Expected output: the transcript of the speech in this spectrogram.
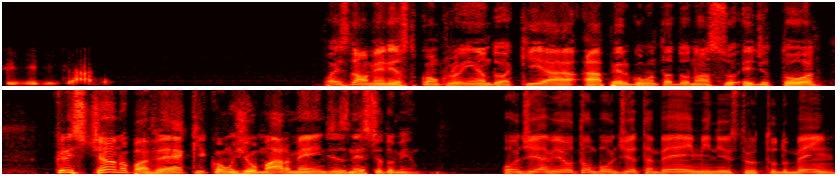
civilizada. Pois não, ministro. Concluindo aqui a, a pergunta do nosso editor, Cristiano Pavec com Gilmar Mendes neste domingo. Bom dia, Milton. Bom dia também, ministro. Tudo bem?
